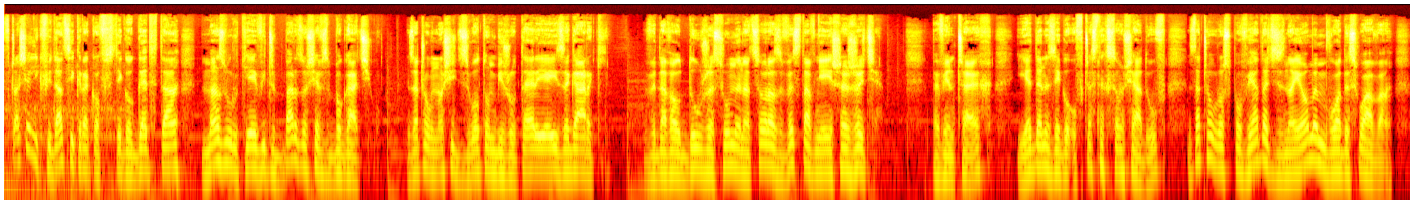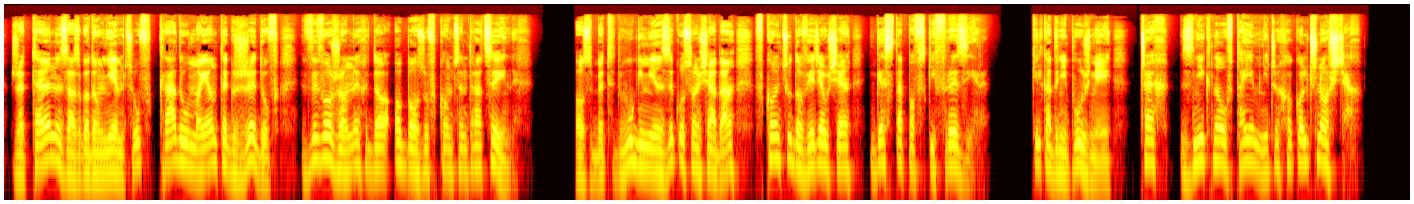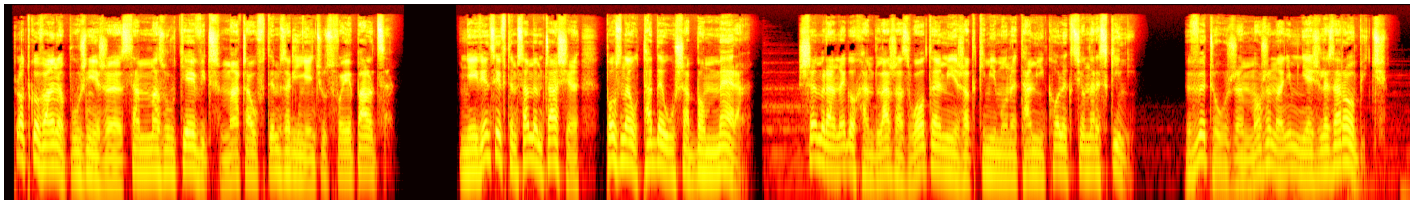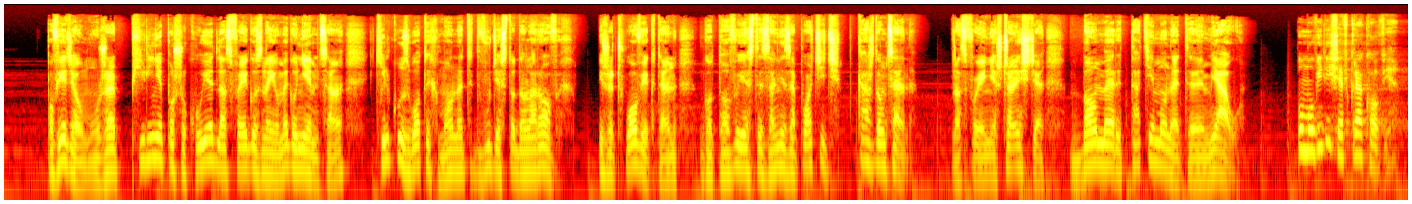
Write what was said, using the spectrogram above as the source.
W czasie likwidacji krakowskiego getta Mazurkiewicz bardzo się wzbogacił. Zaczął nosić złotą biżuterię i zegarki. Wydawał duże sumy na coraz wystawniejsze życie. Pewien Czech, jeden z jego ówczesnych sąsiadów, zaczął rozpowiadać znajomym Władysława, że ten za zgodą Niemców kradł majątek Żydów wywożonych do obozów koncentracyjnych. O zbyt długim języku sąsiada w końcu dowiedział się gestapowski fryzjer. Kilka dni później Czech zniknął w tajemniczych okolicznościach. Plotkowano później, że sam Mazurkiewicz maczał w tym zaginięciu swoje palce. Mniej więcej w tym samym czasie poznał Tadeusza Bommera, szemranego handlarza złotem i rzadkimi monetami kolekcjonerskimi. Wyczuł, że może na nim nieźle zarobić. Powiedział mu, że pilnie poszukuje dla swojego znajomego Niemca kilku złotych monet dwudziestodolarowych i że człowiek ten gotowy jest za nie zapłacić każdą cenę. Na swoje nieszczęście Bomer takie monety miał. Umówili się w Krakowie,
